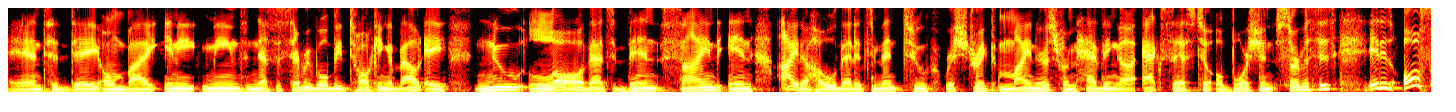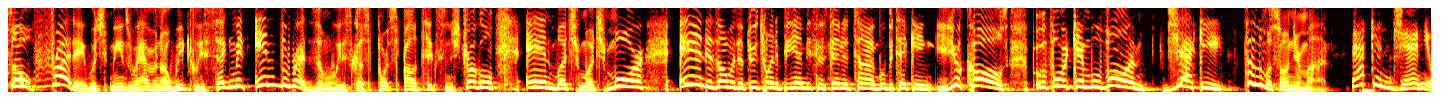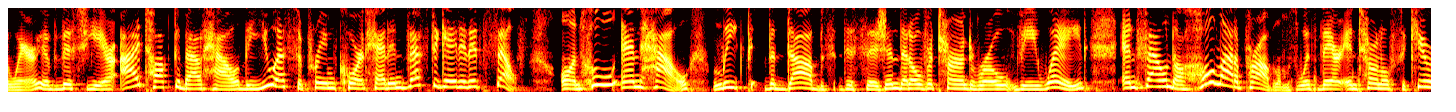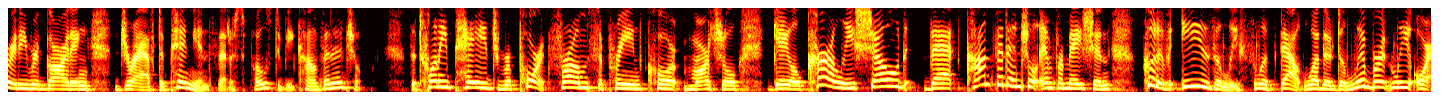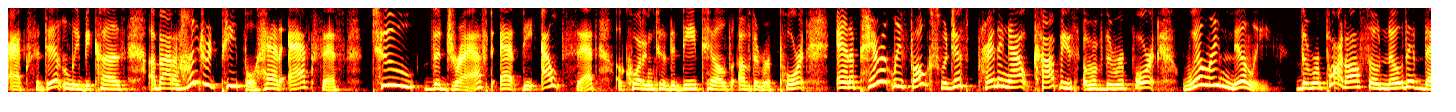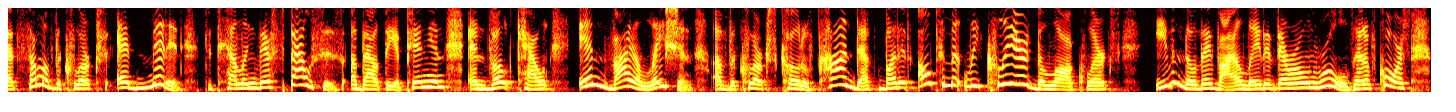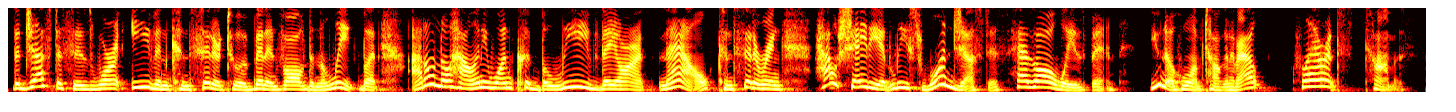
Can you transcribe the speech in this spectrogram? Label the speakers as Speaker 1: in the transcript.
Speaker 1: And today, on By Any Means Necessary, we'll be talking about a new law that's been signed in Idaho that it's meant to restrict minors from having uh, access to abortion services. It is also Friday, which means we're having our weekly segment in the Red Zone. We discuss sports, politics, and struggle, and much, much more. And as always, at 3:20 p.m. Eastern Standard Time, we'll be taking your calls. But before we can move on, Jacquie, tell them what's on your mind.
Speaker 2: Back in January of this year, I talked about how the U.S. Supreme Court had investigated itself on who and how leaked the Dobbs decision that overturned Roe v. Wade and found a whole lot of problems with their internal security regarding draft opinions that are supposed to be confidential. The 20 page report from Supreme Court Marshal Gail Curley showed that confidential information could have easily slipped out, whether deliberately or accidentally, because about 100 people had access to the draft at the outset, according to the details of the report. And apparently, folks were just printing out copies of the report willy nilly. The report also noted that some of the clerks admitted to telling their spouses about the opinion and vote count in violation of the clerk's code of conduct, but it ultimately cleared the law clerks even though they violated their own rules. And of course, the justices weren't even considered to have been involved in the leak, but I don't know how anyone could believe they aren't now, considering how shady at least one justice has always been. You know who I'm talking about Clarence Thomas.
